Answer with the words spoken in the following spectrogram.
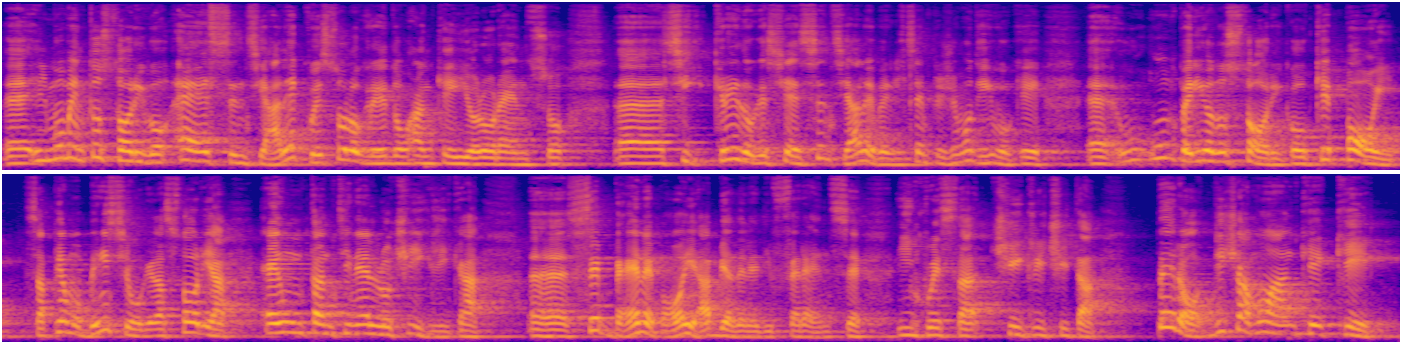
Eh, il momento storico è essenziale e questo lo credo anche io Lorenzo. Eh, sì, credo che sia essenziale per il semplice motivo che eh, un periodo storico che poi sappiamo benissimo che la storia è un tantinello ciclica, eh, sebbene poi abbia delle differenze in questa ciclicità. Però diciamo anche che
